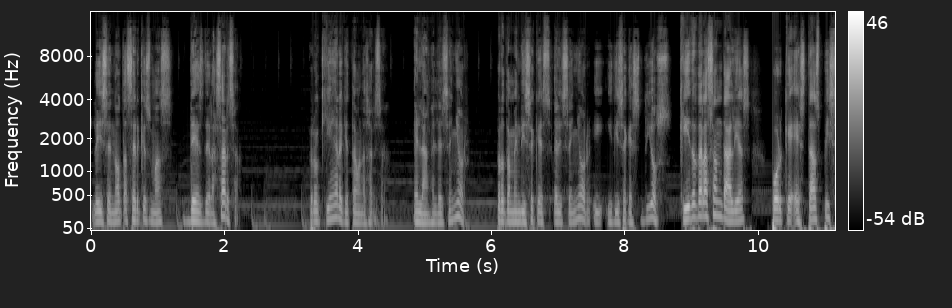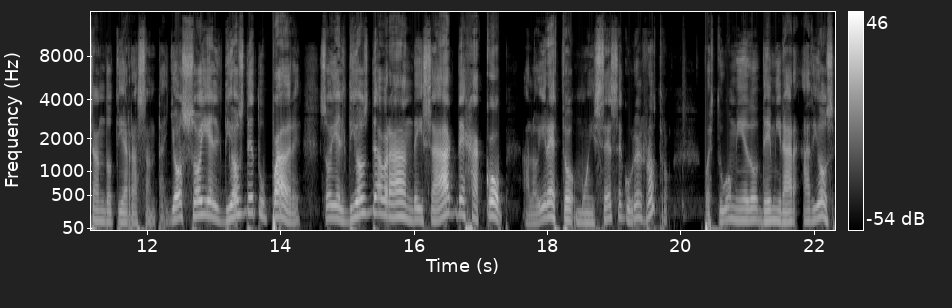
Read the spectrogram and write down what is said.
le dice, no te acerques más desde la zarza. Pero ¿quién era el que estaba en la zarza? El ángel del Señor. Pero también dice que es el Señor y, y dice que es Dios. Quítate las sandalias porque estás pisando tierra santa. Yo soy el Dios de tu padre, soy el Dios de Abraham, de Isaac, de Jacob. Al oír esto, Moisés se cubrió el rostro, pues tuvo miedo de mirar a Dios.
